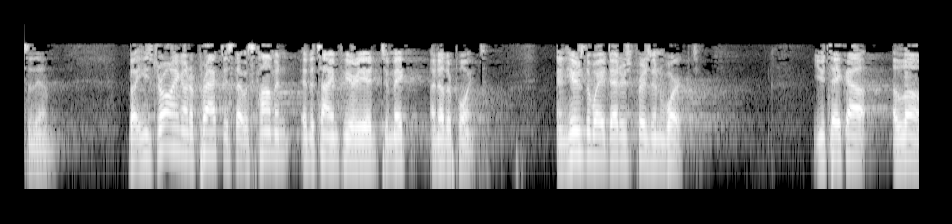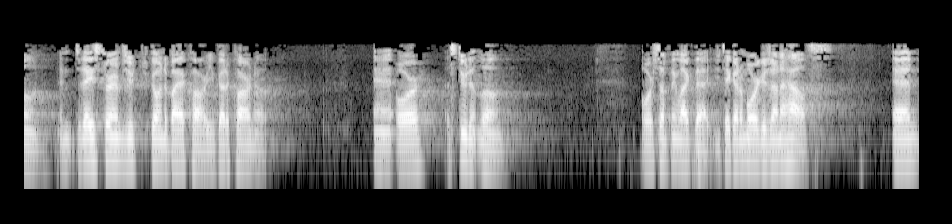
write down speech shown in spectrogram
to them. But he's drawing on a practice that was common in the time period to make another point. And here's the way debtor's prison worked. You take out a loan. In today's terms, you're going to buy a car. You've got a car note. And, or a student loan. Or something like that. You take out a mortgage on a house. And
